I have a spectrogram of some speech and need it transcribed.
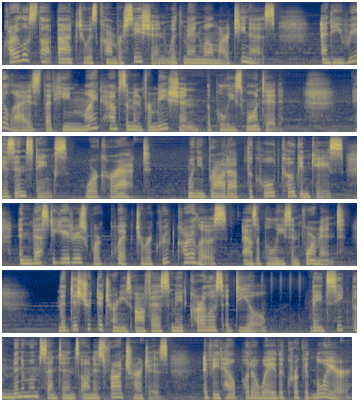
Carlos thought back to his conversation with Manuel Martinez, and he realized that he might have some information the police wanted. His instincts were correct. When he brought up the Cold Kogan case, investigators were quick to recruit Carlos as a police informant. The district attorney's office made Carlos a deal they'd seek the minimum sentence on his fraud charges if he'd help put away the crooked lawyer,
